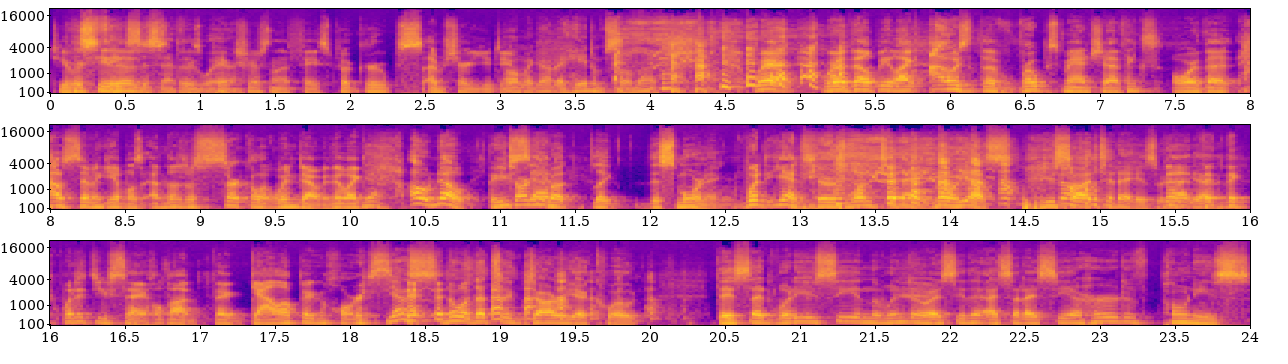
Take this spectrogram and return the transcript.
Do you ever see faces those, those pictures in the Facebook groups? I'm sure you do. Oh my god, I hate them so much. where where they'll be like, I was at the Ropes Mansion, I think, or the House Seven Gables, and they'll just circle a window, and they're like, Yeah. Oh no, Are you, talking said- about like this morning? what? Yeah, There was one today. No, yes, you saw it today. Is The, what, yeah. the, the, what did you say? Hold on, the galloping horse. yes, no, that's a Daria quote. They said, "What do you see in the window?" I see that. I said, "I see a herd of ponies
